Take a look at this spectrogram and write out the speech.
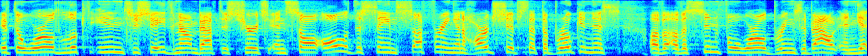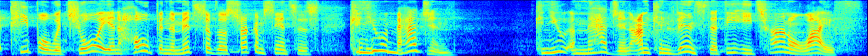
if the world looked into Shades Mountain Baptist Church and saw all of the same suffering and hardships that the brokenness of, of a sinful world brings about, and yet people with joy and hope in the midst of those circumstances? Can you imagine? Can you imagine? I'm convinced that the eternal life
